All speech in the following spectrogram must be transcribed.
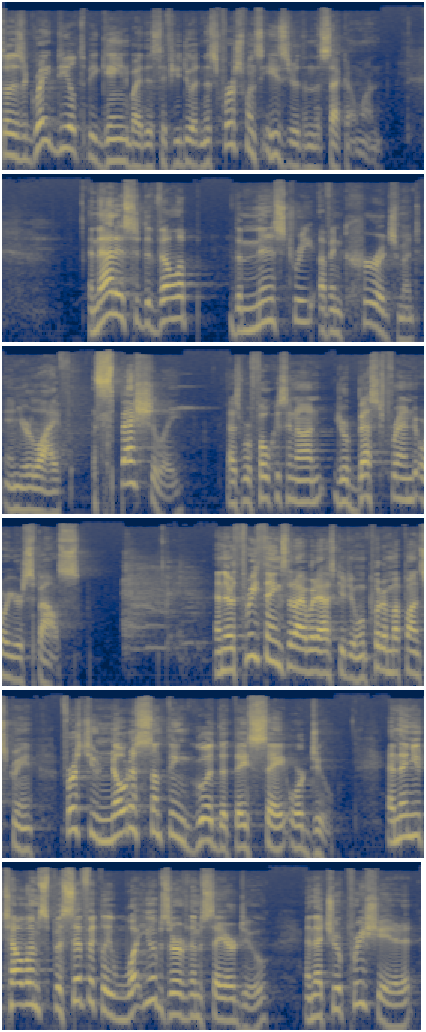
So there's a great deal to be gained by this if you do it. And this first one's easier than the second one. And that is to develop the ministry of encouragement in your life, especially as we're focusing on your best friend or your spouse. And there are three things that I would ask you to do. We'll put them up on screen. First, you notice something good that they say or do. And then you tell them specifically what you observe them say or do, and that you appreciated it.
